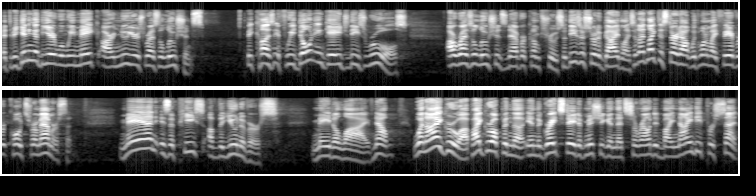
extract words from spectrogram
At the beginning of the year when we make our New Year's resolutions, because if we don't engage these rules, our resolutions never come true. So these are sort of guidelines. And I'd like to start out with one of my favorite quotes from Emerson. Man is a piece of the universe made alive. Now, when I grew up, I grew up in the, in the great state of Michigan that's surrounded by 90%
